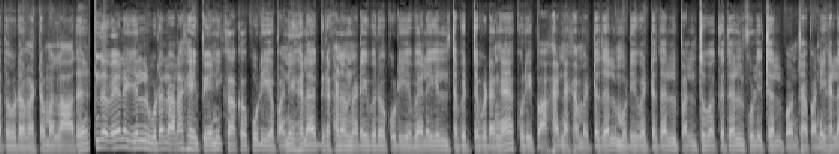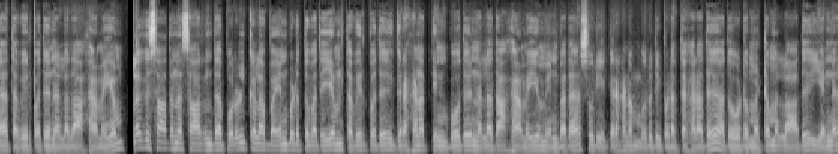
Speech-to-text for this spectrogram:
அதோடு மட்டுமல்லாது இந்த வேளையில் உடல் அழகை பேணி காக்கக்கூடிய பணிகளை கிரகணம் நடைபெறக்கூடிய வேளையில் தவிர்த்து விடுங்க. குறிப்பாக நகமெட்டுதல் முடிவெட்டுதல் பல் துவக்குதல் குளித்தல் போன்ற பணிகளை தவிர்ப்பது நல்லதாக அமையும். அழகு சாதன சார்ந்த பொருட்களை பயன்படுத்த பயன்படுத்துவதையும் தவிர்ப்பது கிரகணத்தின் போது நல்லதாக அமையும் என்பதை சூரிய கிரகணம் உறுதிப்படுத்துகிறது. அதோடு மட்டுமல்லாது என்ன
